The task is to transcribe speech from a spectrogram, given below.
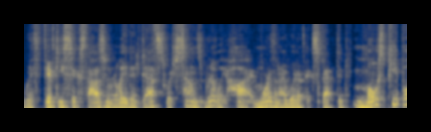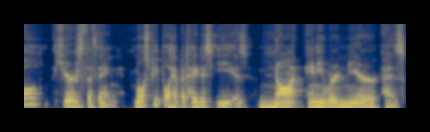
with 56,000 related deaths, which sounds really high, more than I would have expected. Most people, here's the thing most people, hepatitis E is not anywhere near as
